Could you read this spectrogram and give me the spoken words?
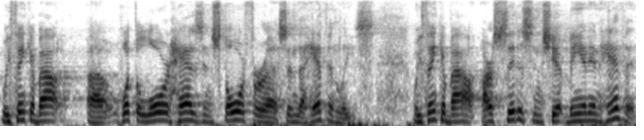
we think about uh, what the Lord has in store for us in the heavenlies. We think about our citizenship being in heaven.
